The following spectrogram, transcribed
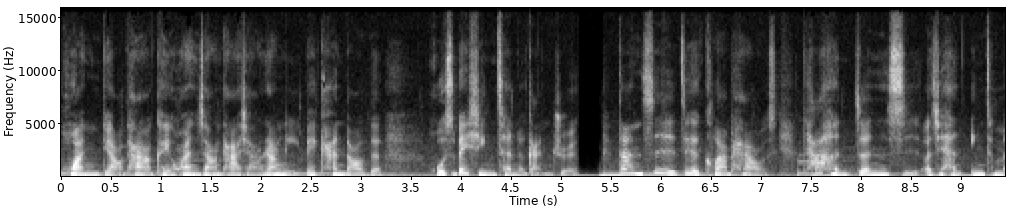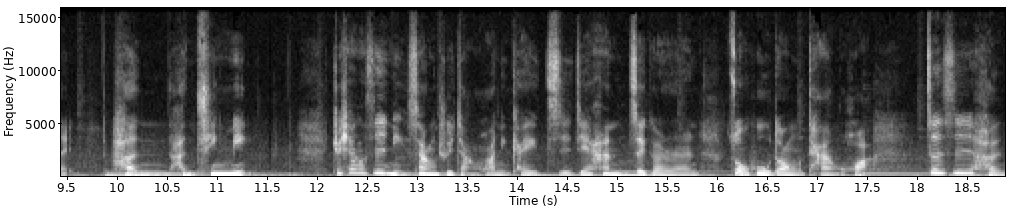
换掉，他可以换上他想要让你被看到的或是被形成的感觉。但是这个 Clubhouse 它很真实，而且很 intimate，很很亲密，就像是你上去讲话，你可以直接和这个人做互动谈话，这是很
